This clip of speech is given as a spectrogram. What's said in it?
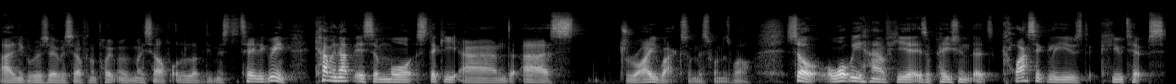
and you can reserve yourself an appointment with myself or the lovely Mr. Taylor Green. Coming up is some more sticky and uh, dry wax on this one as well. So what we have here is a patient that's classically used Q-tips.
